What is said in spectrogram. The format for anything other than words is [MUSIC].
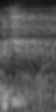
Yeah. [LAUGHS]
